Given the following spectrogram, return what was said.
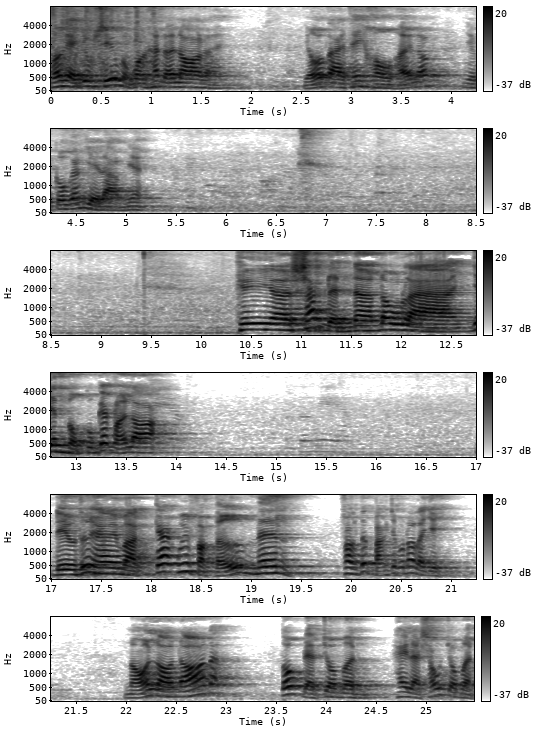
Mỗi ngày chút xíu mà quan khách đã lo rồi. Vỗ tay thấy hồ hởi lắm nhiều cố gắng về làm nha. Khi à, xác định à, đâu là danh mục của các nỗi lo điều thứ hai mà các quý phật tử nên phân tích bản chất của nó là gì? Nỗi lo đó đó tốt đẹp cho mình hay là xấu cho mình?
